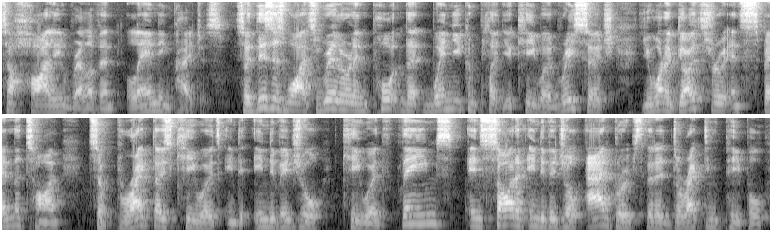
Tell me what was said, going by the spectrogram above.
to highly relevant landing pages. So this is why it's really, really important that when you complete your keyword research, you want to go through and spend the time to break those keywords into individual keyword themes inside of individual ad groups that are directing people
